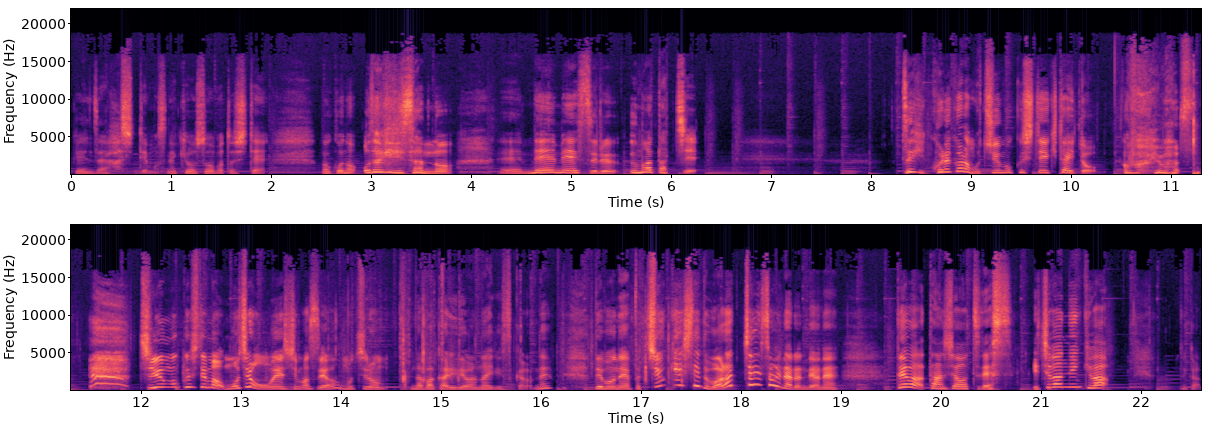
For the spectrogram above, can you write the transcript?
現在走っていますね。競走馬として、まあ、この小田切さんの、えー、命名する馬たち。ぜひこれからも注目していきたいと思います。注目してまあもちろん応援しますよ。もちろん名ばかりではないですからね。でもねやっぱ中継してて笑っちゃいそうになるんだよね。では単勝オッズです。一番人気はなんか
